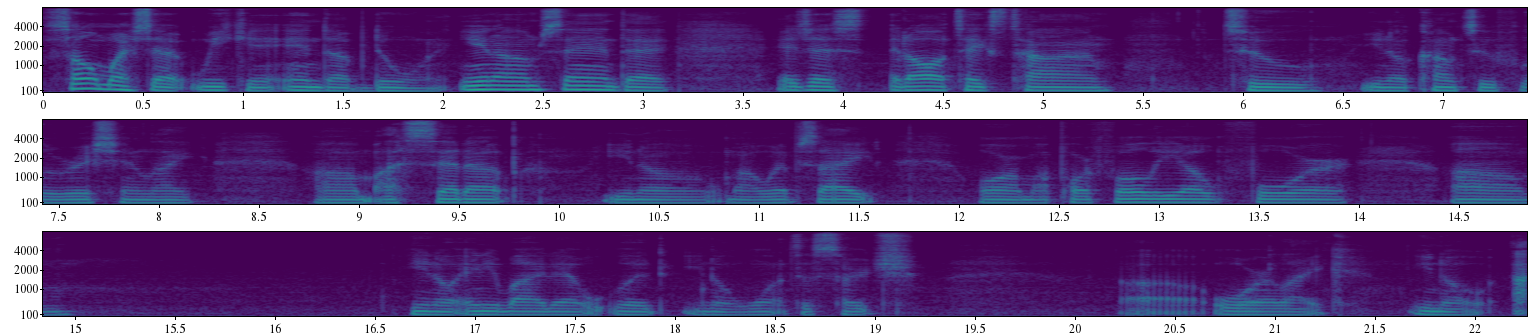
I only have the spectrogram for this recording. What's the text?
so much that we can end up doing. You know what I'm saying? That it just it all takes time to you know come to fruition like um, i set up you know my website or my portfolio for um, you know anybody that would you know want to search uh, or like you know I,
